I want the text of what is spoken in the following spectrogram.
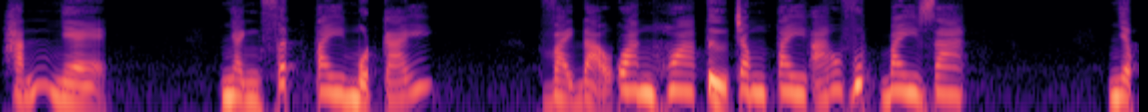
hắn nhẹ. Nhành phất tay một cái. Vài đạo quang hoa từ trong tay áo vút bay ra. Nhập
